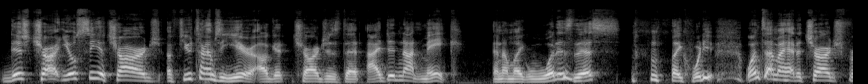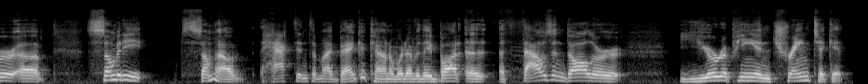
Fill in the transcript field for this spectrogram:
this chart you'll see a charge a few times a year i'll get charges that i did not make. And i'm like what is this? Like what do you one time i had a charge for uh, somebody somehow hacked into my bank account or whatever. They bought a, thousand dollar european train ticket.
